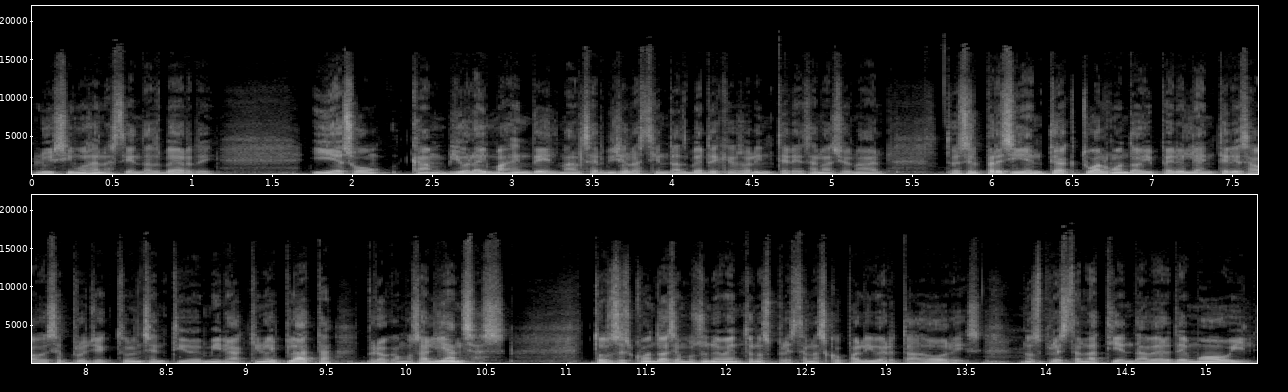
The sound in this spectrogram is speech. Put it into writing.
Lo hicimos en las tiendas verdes y eso cambió la imagen del mal servicio a las tiendas verdes, que eso le interesa nacional. Entonces el presidente actual, Juan David Pérez, le ha interesado ese proyecto en el sentido de, mira, aquí no hay plata, pero hagamos alianzas. Entonces cuando hacemos un evento nos prestan las Copas Libertadores, nos prestan la tienda verde móvil,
